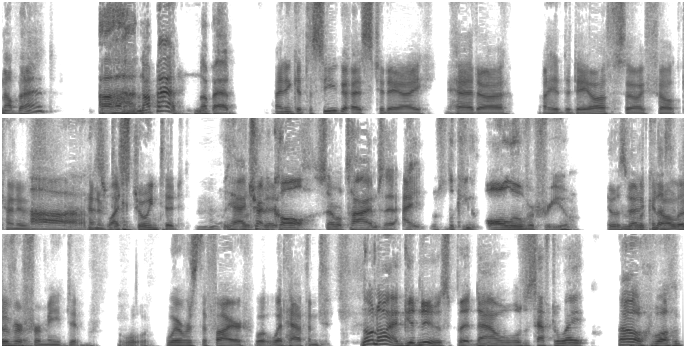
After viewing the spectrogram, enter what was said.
Not bad. Uh, not bad. Not bad. I didn't get to see you guys today. I had uh I had the day off, so I felt kind of Ah, kind of why. disjointed. Yeah, I Was tried to call several times. and I was looking all over for you. It was very looking all over for me. Did, wh- where was the fire? What what happened? No, no, I had good news, but now we'll just have to wait. Oh well,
